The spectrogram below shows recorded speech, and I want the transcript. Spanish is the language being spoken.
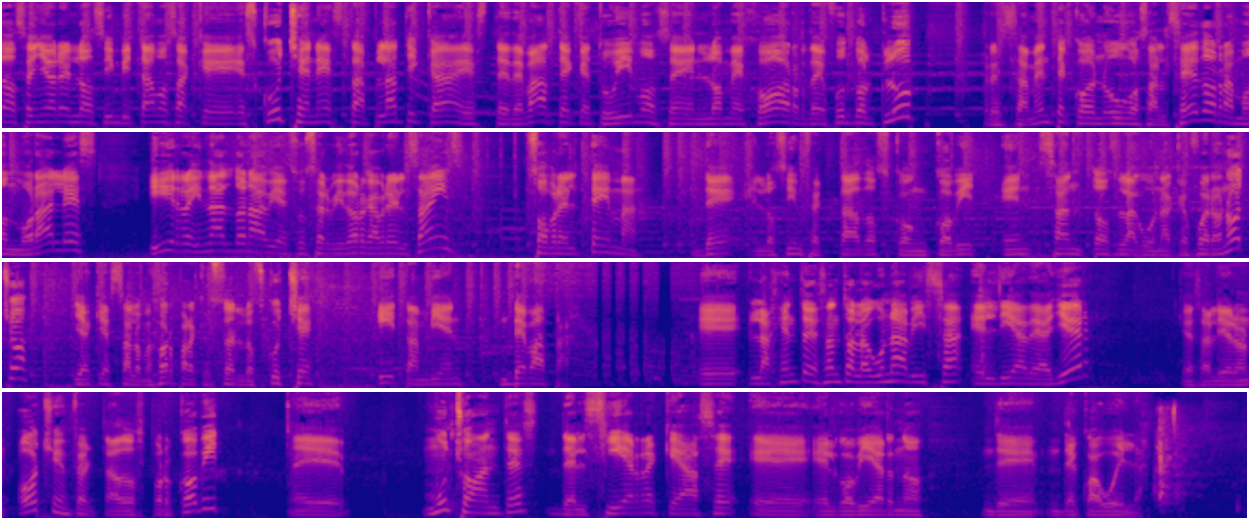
Señores. Los invitamos a que escuchen esta plática, este debate que tuvimos en lo mejor de Fútbol Club, precisamente con Hugo Salcedo, Ramón Morales y Reinaldo Navia y su servidor Gabriel Sainz sobre el tema de los infectados con COVID en Santos Laguna, que fueron ocho, y aquí está lo mejor para que usted lo escuche y también debata. Eh, la gente de Santos Laguna avisa el día de ayer que salieron ocho infectados por COVID, eh, mucho antes del cierre que hace eh, el gobierno de, Coahuila.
